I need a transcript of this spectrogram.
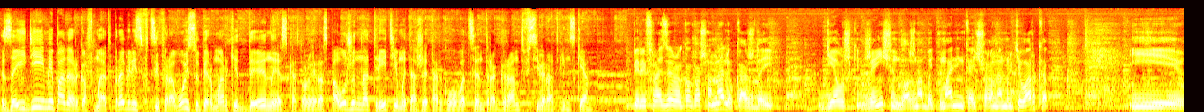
За идеями подарков мы отправились в цифровой супермаркет ДНС, который расположен на третьем этаже торгового центра «Грант» в Северодвинске. Перефразируя Коко Шанель, у каждой девушки, женщины должна быть маленькая черная мультиварка, и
